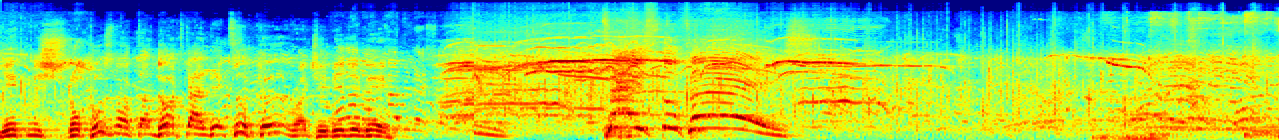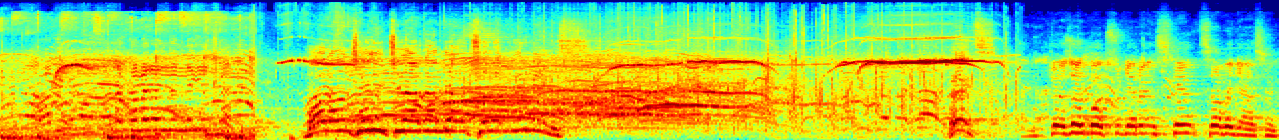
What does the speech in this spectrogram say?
79.4 geldi tıpkı rakibi gibi. Face to face. Sana kameranın önüne geçme. Baran Çelikçilerden bir alkış alabilir miyiz? Evet. Özel boksu gören isteyen sabah gelsin.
